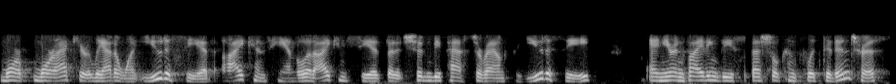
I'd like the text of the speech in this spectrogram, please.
more more accurately, I don't want you to see it. I can handle it, I can see it, but it shouldn't be passed around for you to see. And you're inviting these special conflicted interests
